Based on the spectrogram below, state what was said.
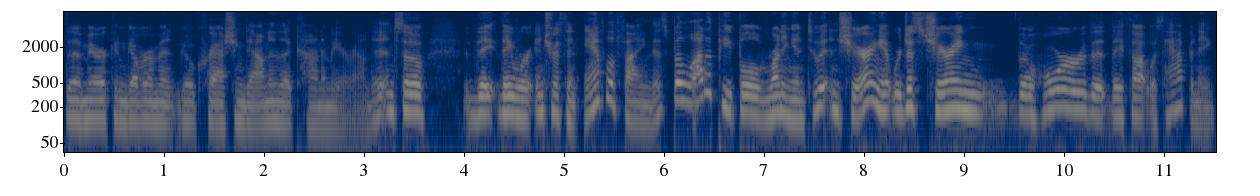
the American government go crashing down and the economy around it. And so they they were interested in amplifying this, but a lot of people running into it and sharing it were just sharing the horror that they thought was happening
